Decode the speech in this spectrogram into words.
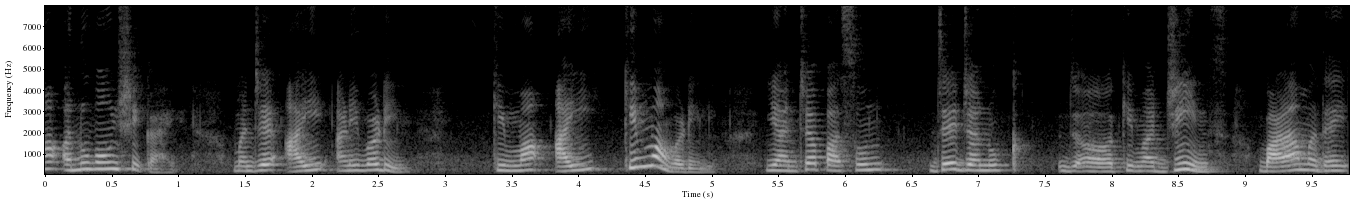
हा अनुवांशिक आहे. म्हणजे आई आणि वडील किंवा आई किंवा वडील यांच्यापासून जे जनुक ज- किंवा जीन्स बाळामध्ये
